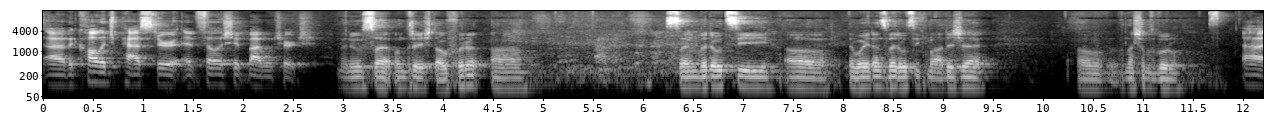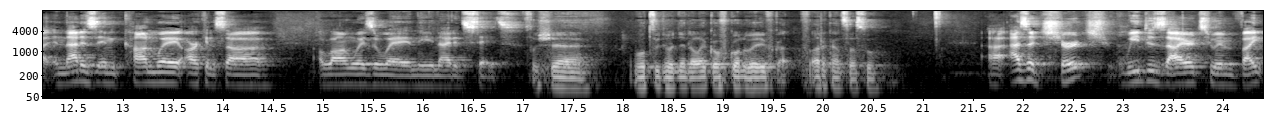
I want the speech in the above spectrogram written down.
uh, the college pastor at Fellowship Bible Church. Jmenuji se Ondřej Štaufer a jsem vedoucí, eh, nebo jeden z vedoucích mládeže eh, v našem sboru. Uh, and that is in Conway, Arkansas, a long ways away in the United States. Což je odsud hodně daleko v Conway v, v Arkansasu. Uh, as a church, we desire to invite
